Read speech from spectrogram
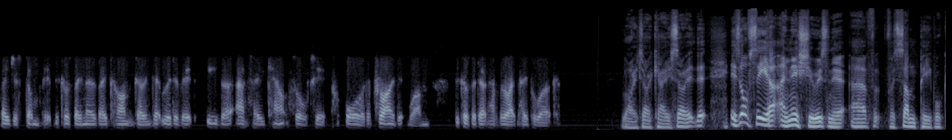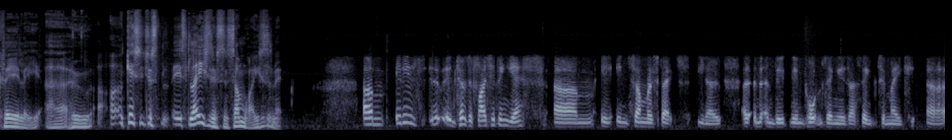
they just dump it because they know they can't go and get rid of it either at a council tip or at a private one because they don't have the right paperwork. Right. Okay. So it, it's obviously an issue, isn't it, uh, for, for, some people? Clearly, uh, who I guess it's just it's laziness in some ways, isn't it? Um, it is in terms of fly tipping, yes. Um, in, in, some respects, you know, and, and the, the, important thing is, I think, to make uh,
